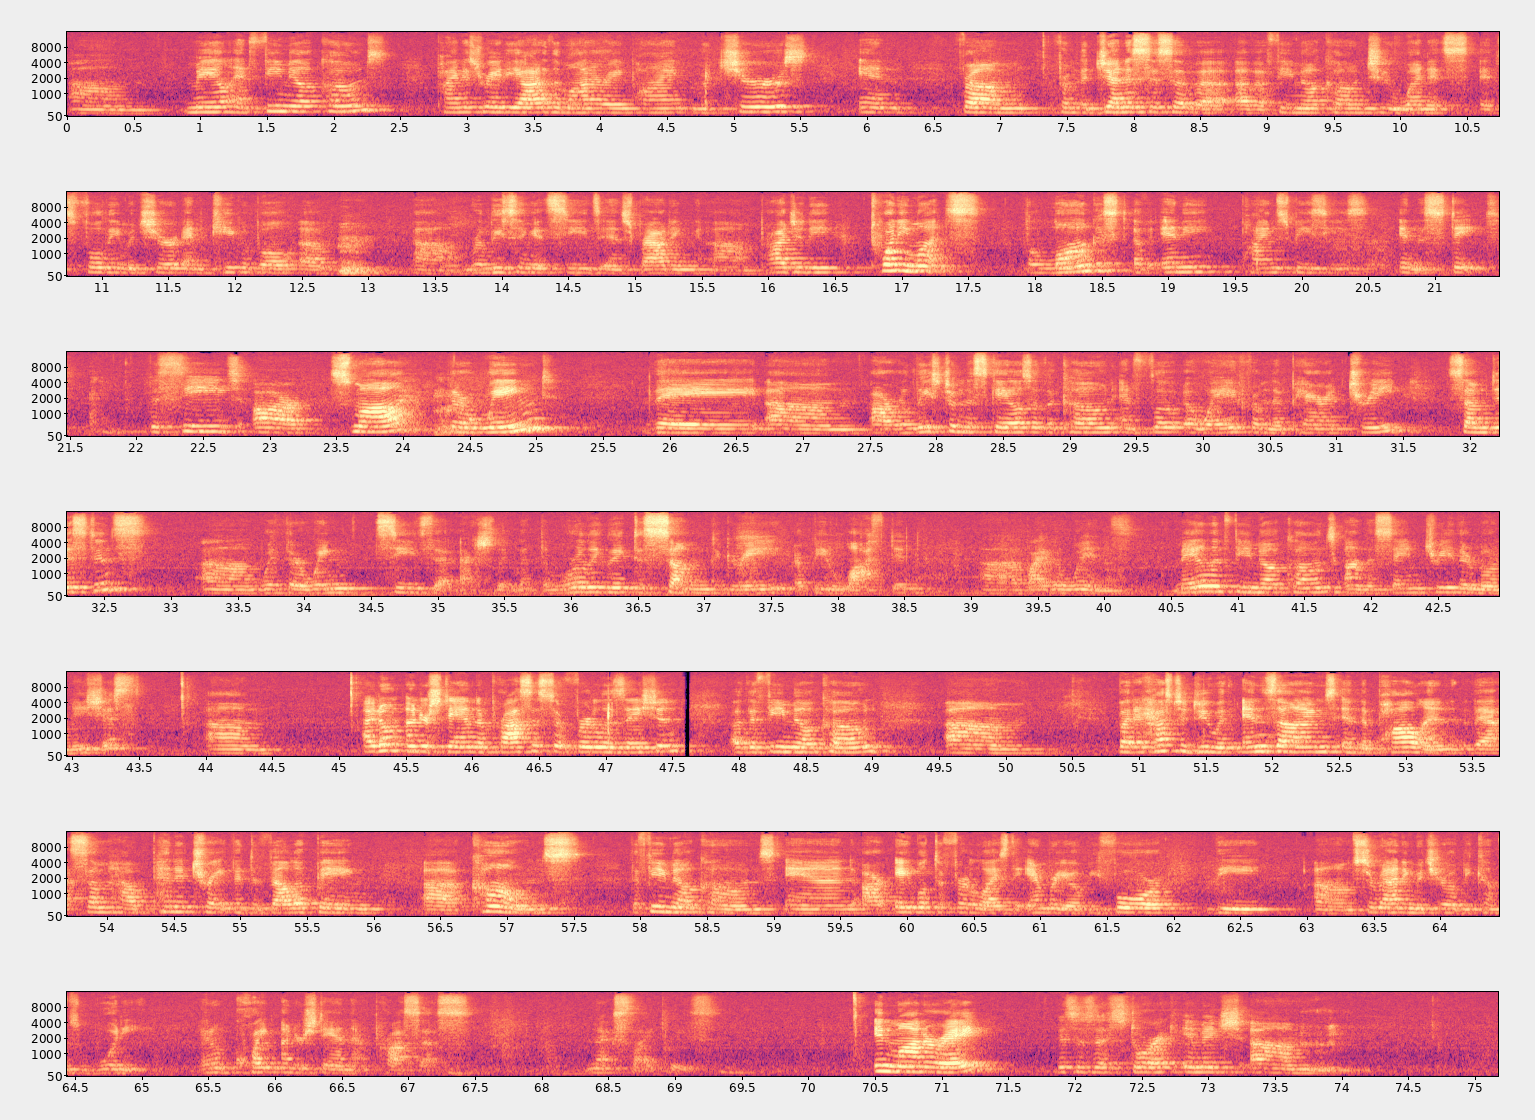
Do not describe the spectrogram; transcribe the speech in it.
Um, male and female cones, Pinus radiata, the Monterey pine, matures in from, from the genesis of a, of a female cone to when it's, it's fully mature and capable of um, releasing its seeds and sprouting um, progeny, 20 months, the longest of any pine species in the state. The seeds are small, they're winged, they um, are released from the scales of the cone and float away from the parent tree some distance um, with their winged seeds that actually let them whirligig to some degree or be lofted uh, by the winds. Male and female cones on the same tree, they're monoecious. Um, I don't understand the process of fertilization of the female cone, um, but it has to do with enzymes in the pollen that somehow penetrate the developing uh, cones, the female cones, and are able to fertilize the embryo before the um, surrounding material becomes woody. I don't quite understand that process. Next slide, please. In Monterey, this is a historic image, um,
